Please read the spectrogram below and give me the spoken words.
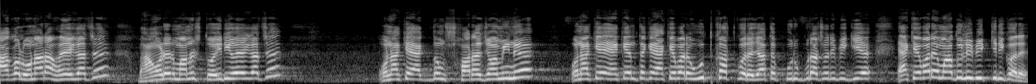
পাগল ওনারা হয়ে গেছে, ভাঙড়ের মানুষ তৈরি হয়ে গেছে। ওনাকে একদম সরেজমিনে ওনাকে এখান থেকে একেবারে উৎখাত করে যাতে ফুরপুরা শরীফে গিয়ে একেবারে মাদুলি বিক্রি করে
